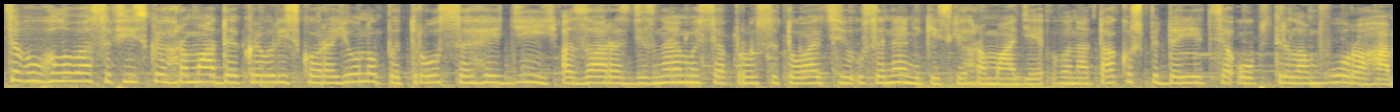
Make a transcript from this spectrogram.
Це був голова Софійської громади Криворізького району Петро Сегедій. А зараз дізнаємося про ситуацію у Синельниківській громаді. Вона також піддається обстрілам ворога.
